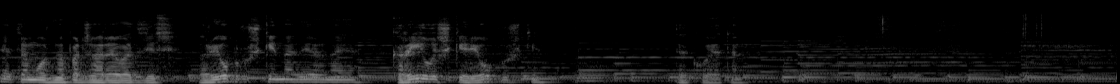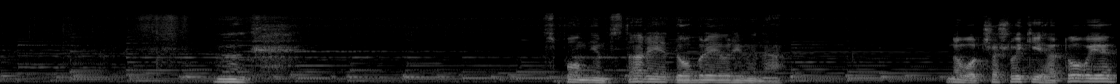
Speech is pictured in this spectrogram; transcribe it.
Это можно поджаривать здесь ребрушки, наверное, крылышки, ребрушки. Такое там. Вспомним старые добрые времена. Ну вот, шашлыки готовые.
